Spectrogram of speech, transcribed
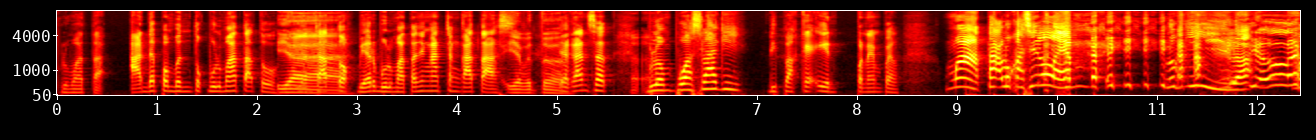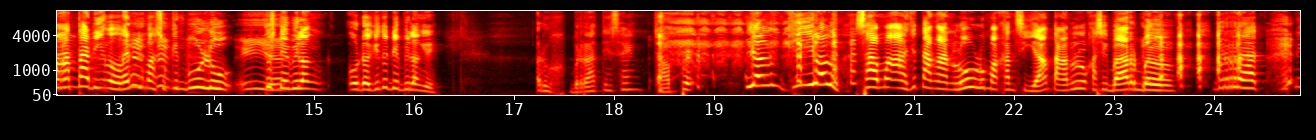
Bulu mata. Ada pembentuk bulu mata tuh Iya. yang catok biar bulu matanya ngaceng ke atas. iya betul Ya kan set. Belum puas lagi dipakein penempel. Mata lu kasih lem. lu gila. Dilem. Mata dilem dimasukin bulu. Iya. Terus dia bilang udah gitu dia bilang gini. Aduh berat nih sayang Capek. Ya lu gila lu. Sama aja tangan lu Lu makan siang Tangan lu lu kasih barbel. Berat. Nih,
